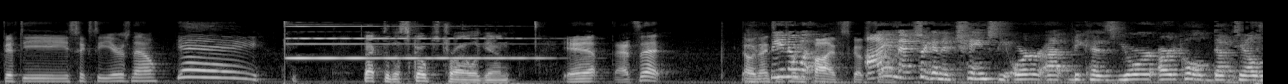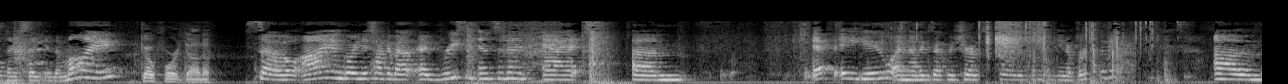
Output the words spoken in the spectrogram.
50, 60 years now? Yay! Back to the Scopes trial again. Yep, that's it. Oh, But you know what? 1925 Scopes I'm actually going to change the order up because your article dovetails nicely into mine. Go for it, Donna. So I am going to talk about a recent incident at um, FAU. I'm not exactly sure it's Florida something university. Um,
